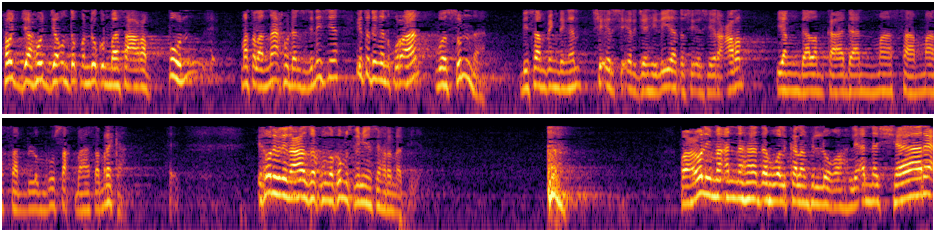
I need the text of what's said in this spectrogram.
hujjah-hujjah untuk mendukung bahasa Arab pun masalah nahu dan sejenisnya itu dengan Quran wa sunnah di dengan syair-syair jahiliyah atau syair-syair Arab yang dalam keadaan masa-masa belum rusak bahasa mereka. Ikhwan ibn a'azakumullah muslimin yang saya hormati. فعلم أن هذا هو الكلام في اللغة لأن الشارع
